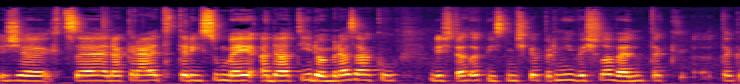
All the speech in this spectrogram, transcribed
že chce nakrájet Teresu May a dát jí do mrazáku. Když tahle písnička první vyšla ven, tak, tak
